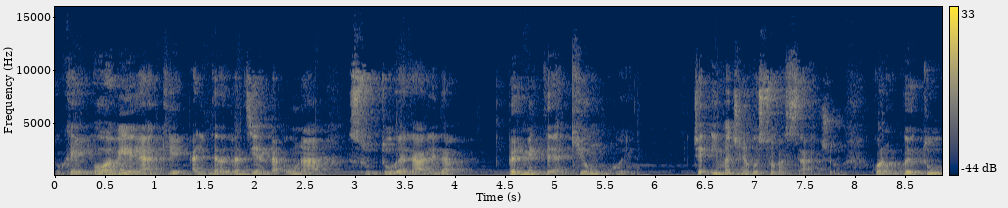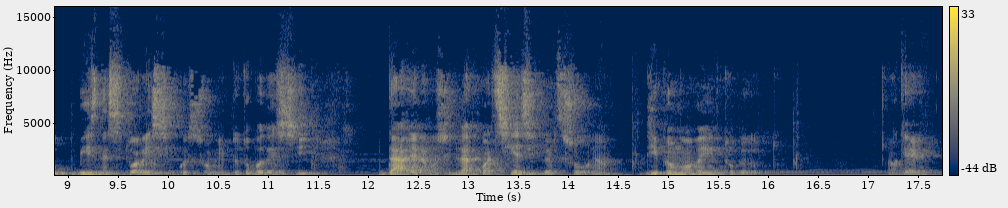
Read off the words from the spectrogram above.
Ok? O avere anche all'interno dell'azienda una struttura tale da permettere a chiunque, cioè immagina questo passaggio, qualunque tu business tu avessi in questo momento, tu potessi dare la possibilità a qualsiasi persona di promuovere il tuo prodotto. Ok?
